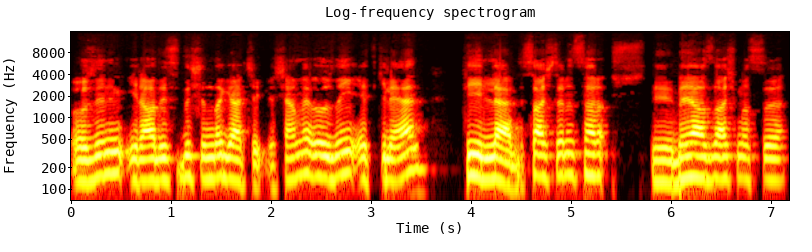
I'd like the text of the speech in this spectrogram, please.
öznenin iradesi dışında gerçekleşen ve özneyi etkileyen fiillerdi. Saçların sar- e, beyazlaşması,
